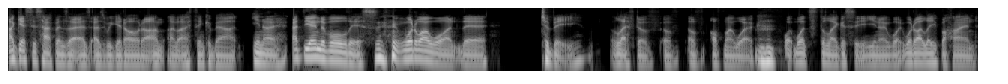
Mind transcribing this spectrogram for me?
I guess this happens as as we get older. I, I think about you know at the end of all this, what do I want there to be? Left of of of, of my work? Mm-hmm. What what's the legacy? You know, what what do I leave behind?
